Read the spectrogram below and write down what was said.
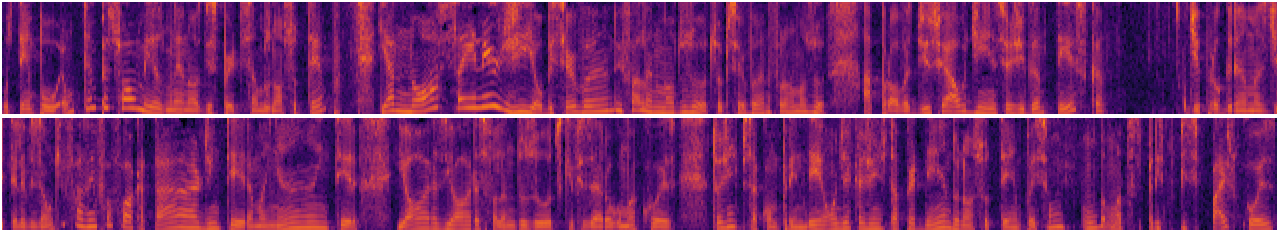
O tempo é um tempo pessoal mesmo, né? Nós desperdiçamos nosso tempo e a nossa energia observando e falando mal dos outros, observando e falando mal dos outros. A prova disso é a audiência gigantesca de programas de televisão que fazem fofoca a tarde inteira, a manhã inteira, e horas e horas falando dos outros que fizeram alguma coisa. Então a gente precisa compreender onde é que a gente está perdendo o nosso tempo. Esse é um, uma das principais coisas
